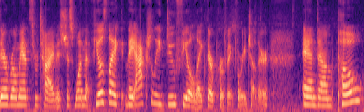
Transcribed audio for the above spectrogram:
their romance through time is just one that feels like they actually do feel like they're perfect for each other. And um, Po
